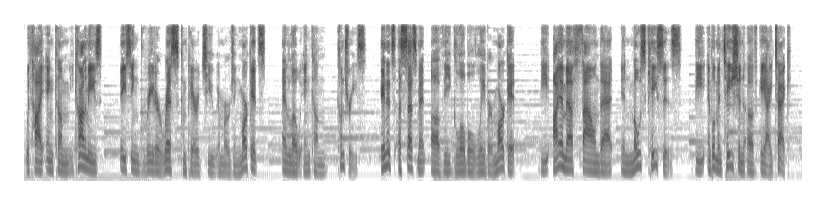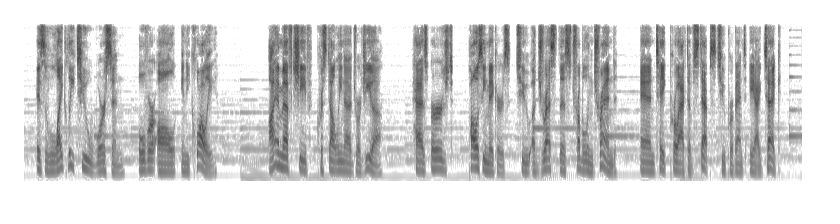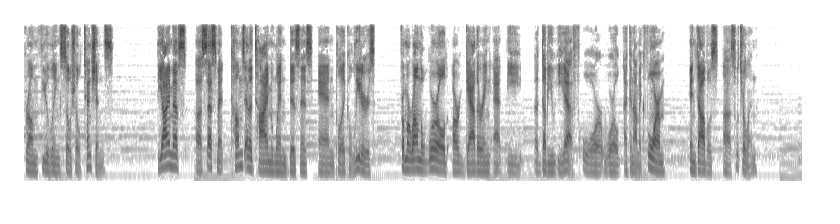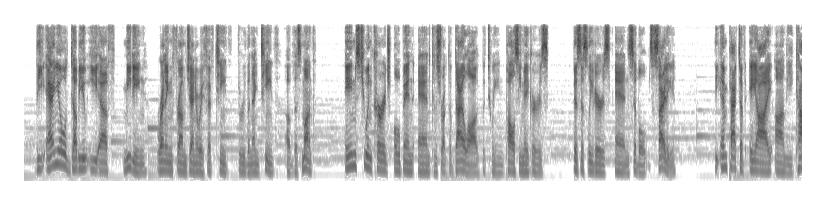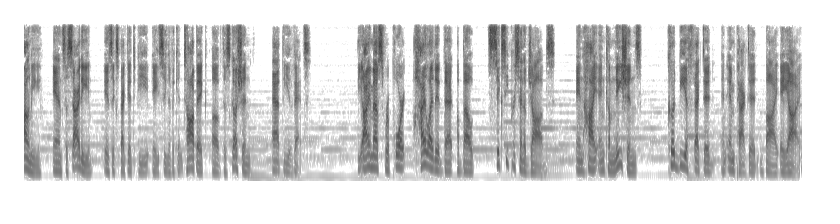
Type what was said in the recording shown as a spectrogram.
with high income economies facing greater risks compared to emerging markets and low income countries. In its assessment of the global labor market, the IMF found that in most cases, the implementation of AI tech is likely to worsen overall inequality IMF chief Kristalina Georgieva has urged policymakers to address this troubling trend and take proactive steps to prevent AI tech from fueling social tensions. The IMF's assessment comes at a time when business and political leaders from around the world are gathering at the uh, WEF, or World Economic Forum, in Davos, uh, Switzerland. The annual WEF meeting, running from January 15th through the 19th of this month, aims to encourage open and constructive dialogue between policymakers, business leaders, and civil society. The impact of AI on the economy and society is expected to be a significant topic of discussion at the event. The IMF's report highlighted that about 60% of jobs in high income nations could be affected and impacted by AI,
